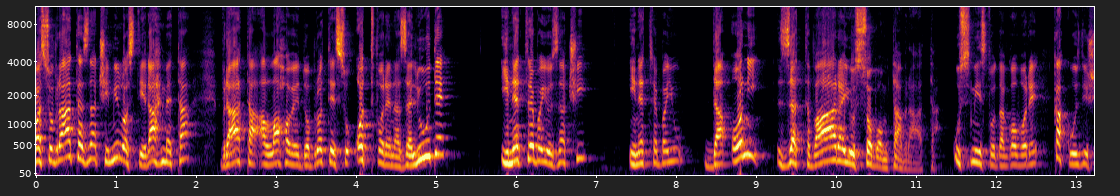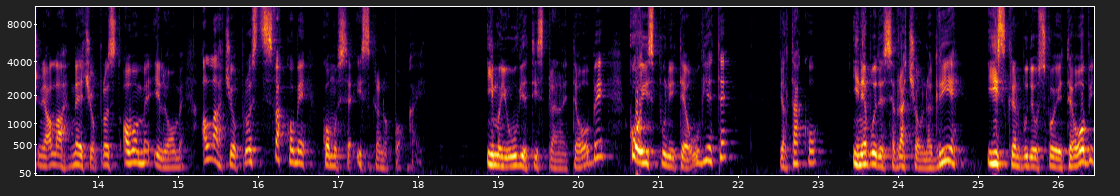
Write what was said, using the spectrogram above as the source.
Pa su vrata, znači milosti i rahmeta, vrata Allahove dobrote su otvorena za ljude i ne trebaju, znači, i ne trebaju da oni zatvaraju sobom ta vrata. U smislu da govore kako uzvišeni Allah neće oprostiti ovome ili ome. Allah će oprostiti svakome komu se iskreno pokaje. Imaju uvjet isprane te obe. Ko ispuni te uvjete, jel tako, i ne bude se vraćao na grije, iskren bude u svojoj teobi,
